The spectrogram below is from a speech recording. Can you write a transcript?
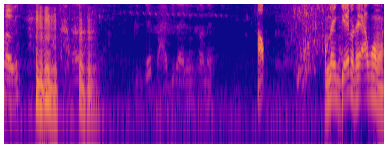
Ừ. Nè không thấy chém mà thấy ốc không à?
